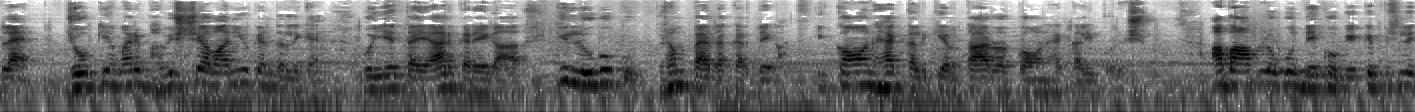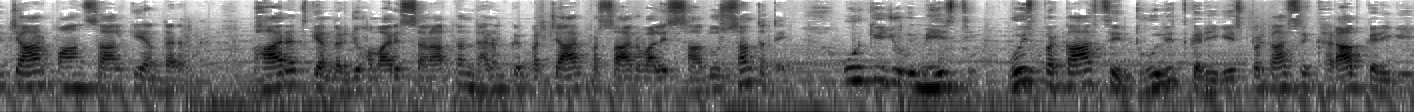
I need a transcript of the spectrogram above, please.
प्लान जो कि हमारे भविष्यवाणियों के अंदर लिखा है, वो ये तैयार करेगा कि लोगों को भ्रम पैदा कर देगा कि कौन है कल की अवतार और कौन है कली पुरुष अब आप लोगों देखोगे कि पिछले चार पाँच साल के अंदर भारत के अंदर जो हमारे सनातन धर्म के प्रचार प्रसार वाले साधु संत थे, उनकी जो इमेज थी, वो इस प्रकार से धूलित करी गई, इस प्रकार से खराब करी गई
